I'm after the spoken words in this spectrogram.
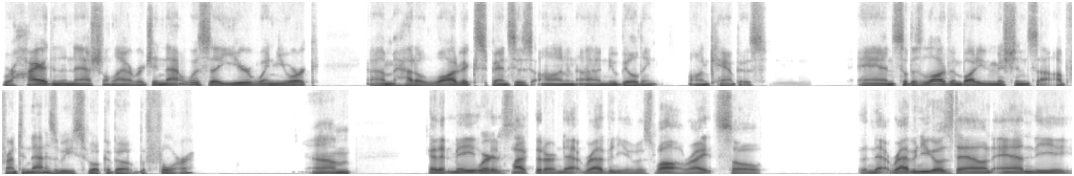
were higher than the national average, and that was a year when York um, had a lot of expenses on uh, new building on campus. And so there's a lot of embodied emissions uh, up front in that, as we spoke about before. Um, and it may have impacted our net revenue as well, right? So the net revenue goes down and the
